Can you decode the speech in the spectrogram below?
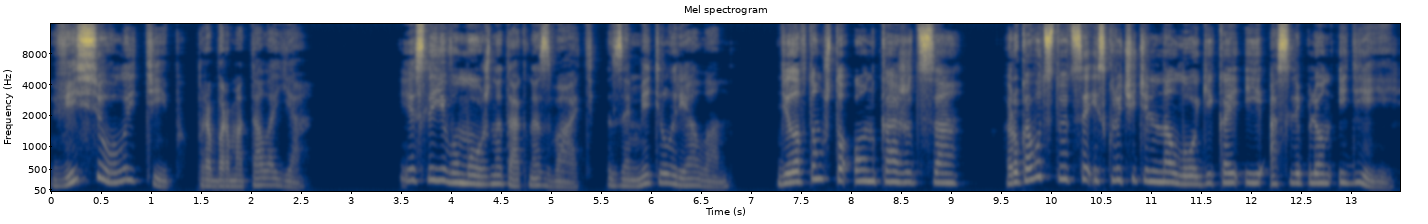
«Веселый тип», – пробормотала я. «Если его можно так назвать», – заметил Риолан. «Дело в том, что он, кажется, руководствуется исключительно логикой и ослеплен идеей,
